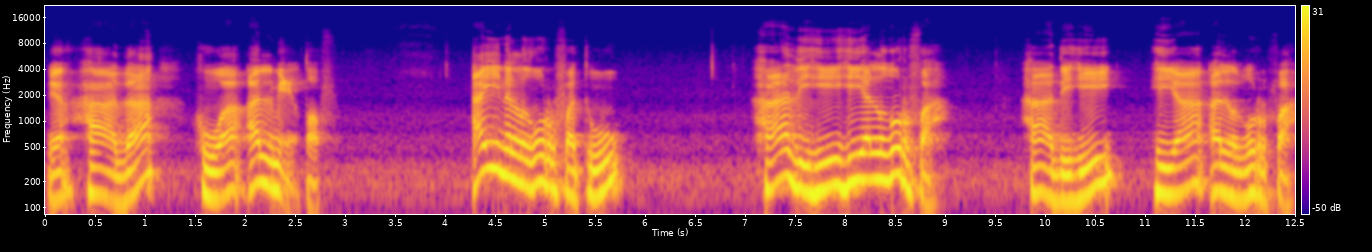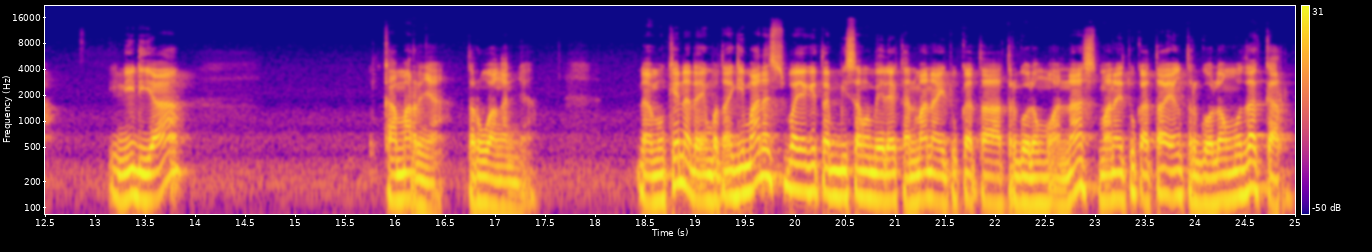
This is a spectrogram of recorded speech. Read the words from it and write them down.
ya hadza huwa al mi'taf ainal ghurfatu Hadhihi hiyal ghurfah. Hadhihi hiya al ghurfah. Ini dia kamarnya, teruangannya. Nah, mungkin ada yang bertanya, gimana supaya kita bisa membedakan mana itu kata tergolong muannas, mana itu kata yang tergolong mudzakkar?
